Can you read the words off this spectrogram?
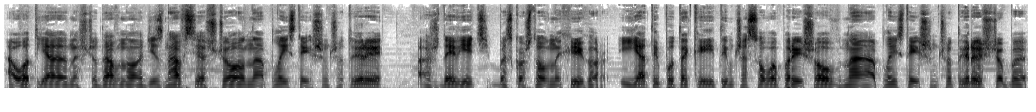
а от я нещодавно дізнався, що на PlayStation 4 аж 9 безкоштовних ігор. І я, типу, такий тимчасово перейшов на PlayStation 4, щоб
